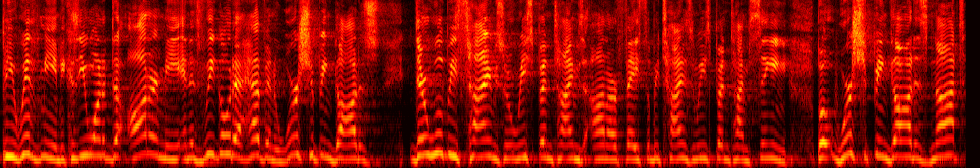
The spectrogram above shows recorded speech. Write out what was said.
be with me and because he wanted to honor me. And as we go to heaven, worshiping God is, there will be times where we spend times on our face. There'll be times when we spend time singing. But worshiping God is not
